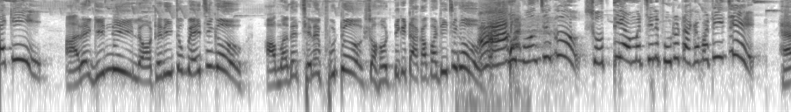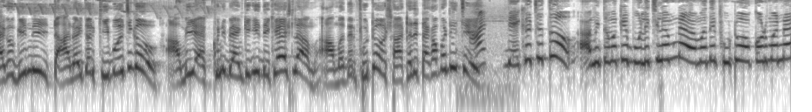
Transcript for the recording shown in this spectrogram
নাকি? আরে গিন্নি লটারি তো পেয়েছি গো। আমাদের ছেলে ফুটো শহর থেকে টাকা পাঠিয়েছি গো। কি বলছো গো? সত্যি আমার ছেলে ফুটো টাকা পাঠিয়েছে? হ্যাঁ গো গিন্নি তা নয় তোর কি বলছি গো? আমি এক্ষুনি ব্যাংকে গিয়ে দেখে আসলাম আমাদের ফুটো ষাট হাজার টাকা পাঠিয়েছে। দেখেছ তো? আমি তোমাকে বলেছিলাম না আমাদের ফুটো অকর্মা না?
